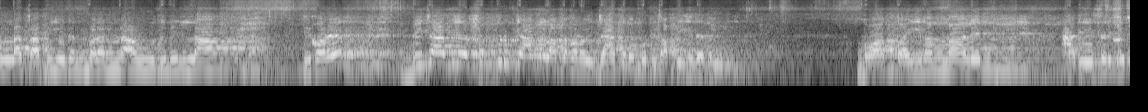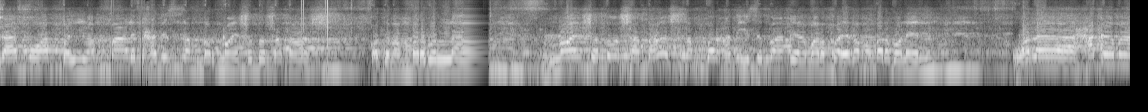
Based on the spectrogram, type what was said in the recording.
আল্লাহ চাপিয়ে দেন, বলেন নাউজুবিল্লাহ কি করেন? বিজাতীয় শত্রুকে আল্লাহ তখন ওই জাতির উপর চাপিয়ে দেন। মোয়াত্তা ইমাম মালিক। হাদিসের কিতাব মুয়াত্তা ইমাম মালিক, হাদিস নাম্বার 927 কত নাম্বার বললাম? 927 নাম্বার হাদিসে পাকে আমার পয়গম্বর বলেন, ওয়ালা হাতামা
